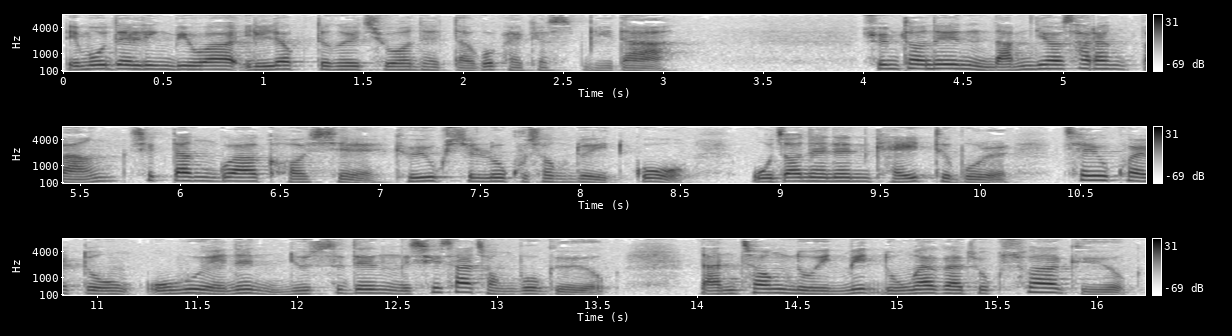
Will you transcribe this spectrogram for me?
리모델링비와 인력 등을 지원했다고 밝혔습니다. 쉼터는 남녀 사랑방, 식당과 거실, 교육실로 구성돼 있고 오전에는 게이트볼, 체육활동, 오후에는 뉴스 등 시사 정보 교육, 난청 노인 및 농아가족 수화 교육,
